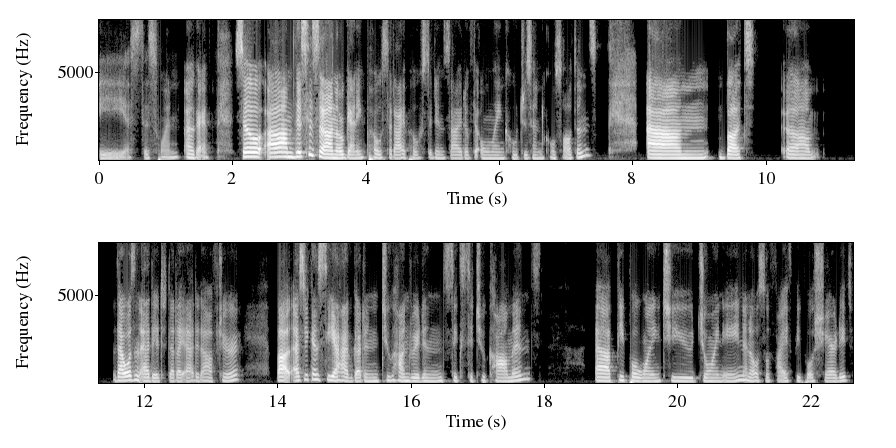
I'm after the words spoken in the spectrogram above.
Yes, this one. Okay. So um, this is an organic post that I posted inside of the online coaches and consultants. Um, but um, that was an edit that I added after. But as you can see, I have gotten 262 comments uh, people wanting to join in, and also five people shared it.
